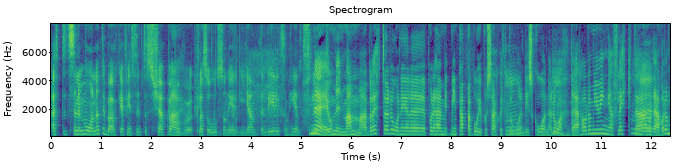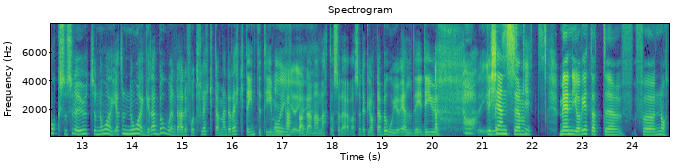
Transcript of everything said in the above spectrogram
att sen en månad tillbaka finns det inte att köpa Nej. på Clas Ohlson, Elgiganten. Det är liksom helt slut. Nej, och min mamma berättar då nere på det här, min, min pappa bor ju på särskilt Mm. boende i Skåne då, där har de ju inga fläktar Nej. och där var de också slut. Så några, jag tror några boende hade fått fläktar men det räckte inte till min Oj, pappa oj, oj. bland annat och sådär va. Så det är klart, där bor ju äldre, det är ju... är det känns, ehm, läskigt. Men jag vet att eh, för något nå-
